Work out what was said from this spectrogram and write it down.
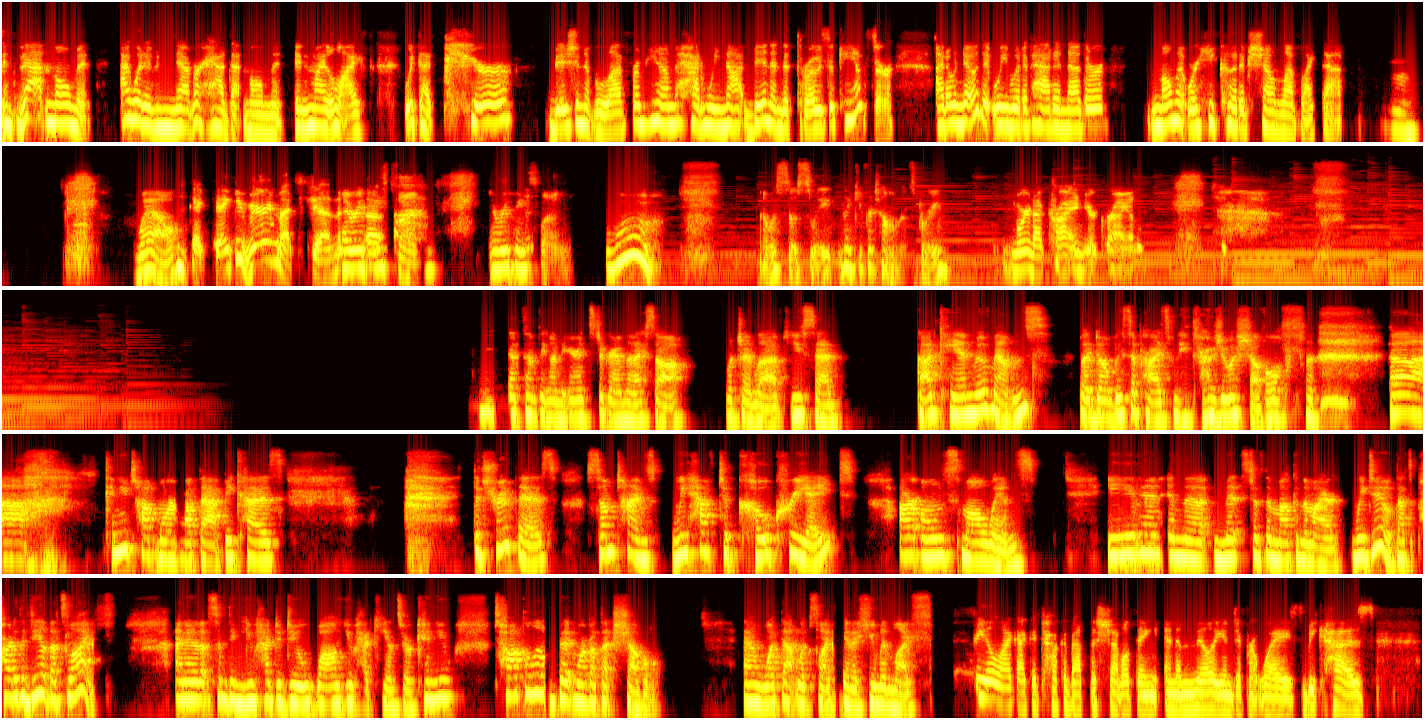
In that moment, I would have never had that moment in my life with that pure vision of love from him had we not been in the throes of cancer. I don't know that we would have had another moment where he could have shown love like that. Mm. Well, okay, thank you very much, Jen. Everything's uh, fine. Everything's fine. Woo. That was so sweet. Thank you for telling that story. We're not crying, you're crying. You said something on your Instagram that I saw, which I loved. You said, God can move mountains, but don't be surprised when he throws you a shovel. uh, can you talk more about that? Because the truth is, sometimes we have to co create our own small wins, even in the midst of the muck and the mire. We do. That's part of the deal. That's life. I know that's something you had to do while you had cancer. Can you talk a little bit more about that shovel and what that looks like in a human life? feel like I could talk about the shovel thing in a million different ways because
